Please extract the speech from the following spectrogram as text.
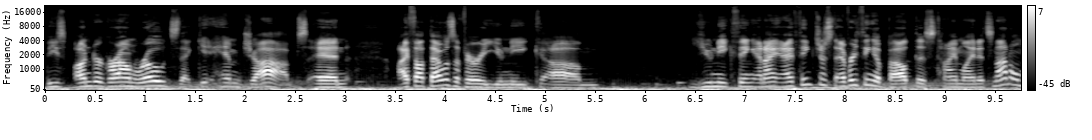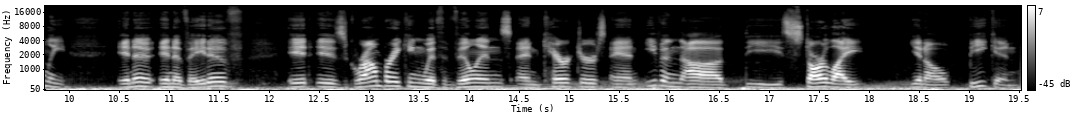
these underground roads that get him jobs. And i thought that was a very unique um, unique thing. And I, I think just everything about this timeline it's not only inno- innovative it is groundbreaking with villains and characters and even uh, the starlight you know beacon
